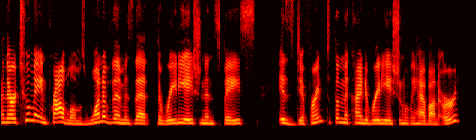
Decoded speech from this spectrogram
And there are two main problems. One of them is that the radiation in space is different than the kind of radiation we have on Earth.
